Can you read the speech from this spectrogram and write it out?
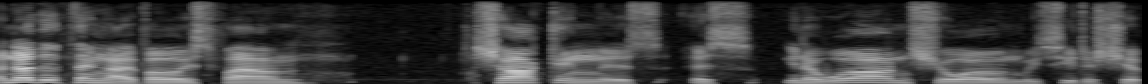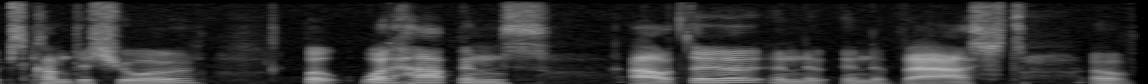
another thing I've always found shocking is is you know we're on shore and we see the ships come to shore, but what happens out there in the in the vast of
